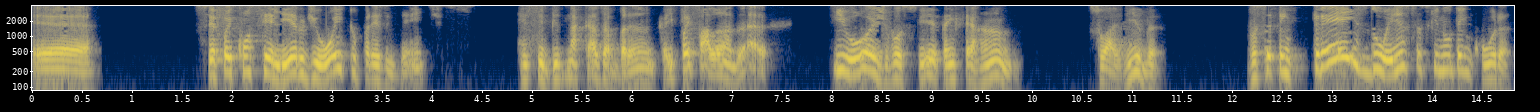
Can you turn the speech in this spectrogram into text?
É, você foi conselheiro de oito presidentes, recebido na Casa Branca, e foi falando. É, e hoje você está encerrando sua vida você tem três doenças que não tem cura.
